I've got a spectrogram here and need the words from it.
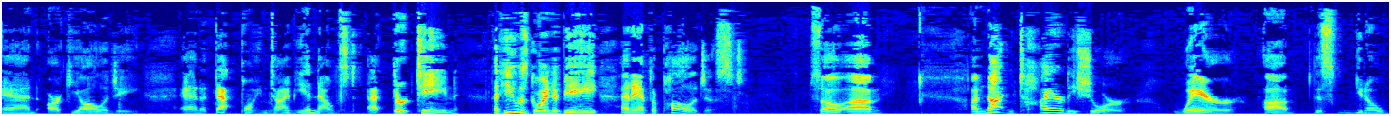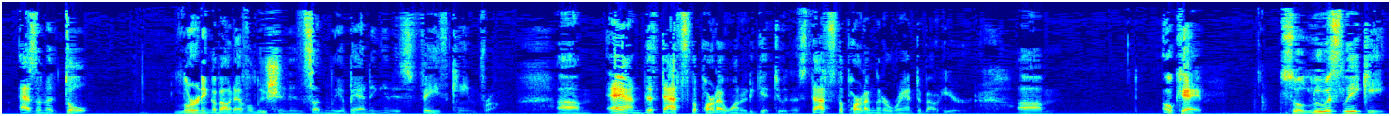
and archaeology. And at that point in time, he announced at 13 that he was going to be an anthropologist. So um, I'm not entirely sure where uh, this, you know, as an adult, learning about evolution and suddenly abandoning his faith came from. Um, and th- that's the part I wanted to get to in this. That's the part I'm going to rant about here. Um, okay, so Louis Leakey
